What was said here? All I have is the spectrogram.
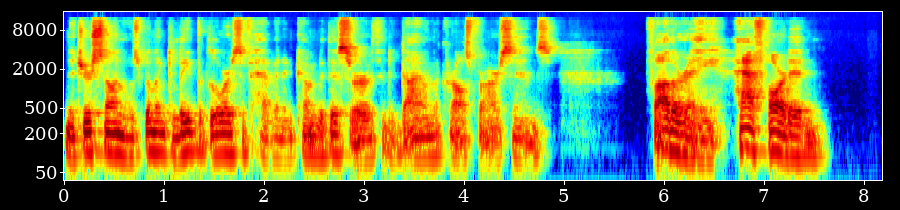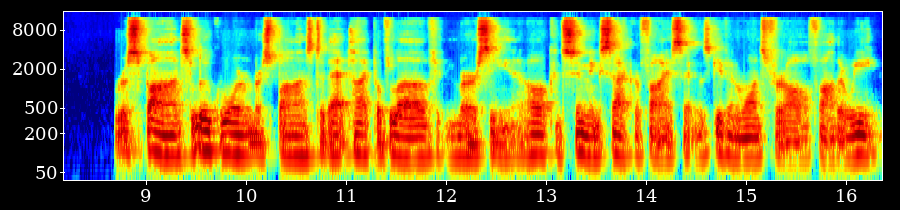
that your Son was willing to leave the glories of heaven and come to this earth and to die on the cross for our sins. Father, a half hearted response, lukewarm response to that type of love and mercy, an all consuming sacrifice that was given once for all, Father, we.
